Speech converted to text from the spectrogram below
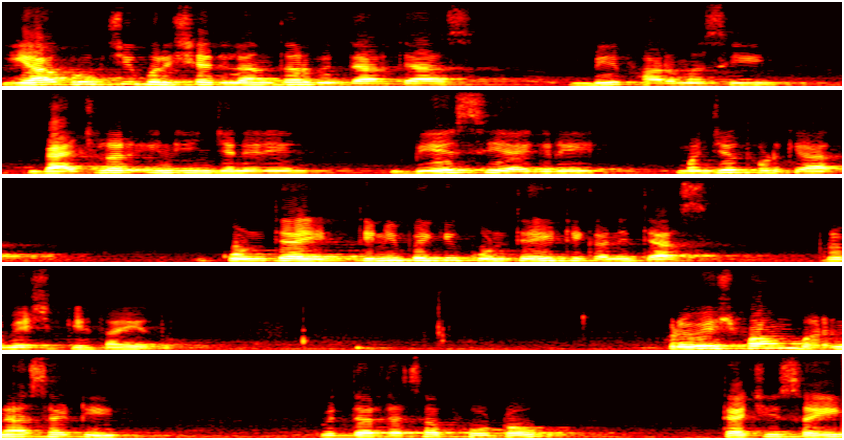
या ग्रुपची परीक्षा दिल्यानंतर विद्यार्थ्यास B pharmacy bachelor in engineering B S C agri म्हणजे थोडक्यात कोणत्याही तिन्हीपैकी कोणत्याही ठिकाणी त्यास प्रवेश घेता येतो. प्रवेश फॉर्म भरण्यासाठी विद्यार्थ्याचा फोटो त्याची सही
